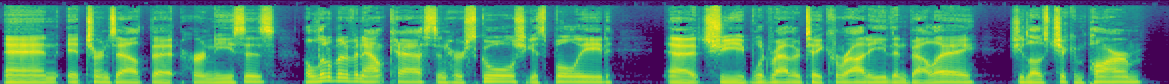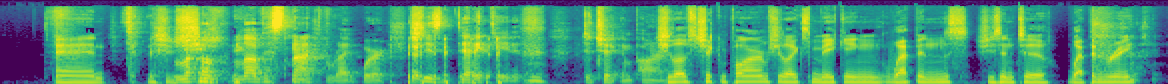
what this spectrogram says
And it turns out that her niece is a little bit of an outcast in her school. She gets bullied. Uh, she would rather take karate than ballet. She loves chicken parm. And she, Love, love is not the right word. She's dedicated to chicken parm. She loves chicken parm. She likes making weapons. She's into weaponry.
